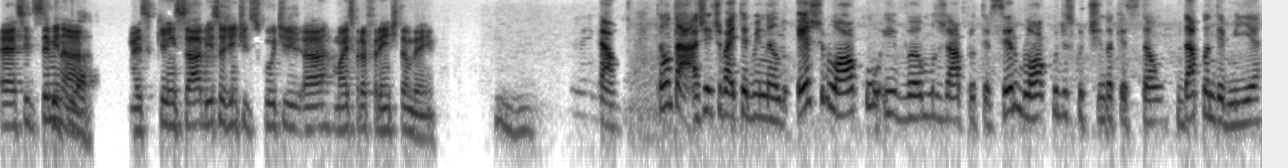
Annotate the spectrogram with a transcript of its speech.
é, se disseminar. Mas quem sabe isso a gente discute já mais para frente também. Legal. Então tá, a gente vai terminando este bloco e vamos já para o terceiro bloco discutindo a questão da pandemia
